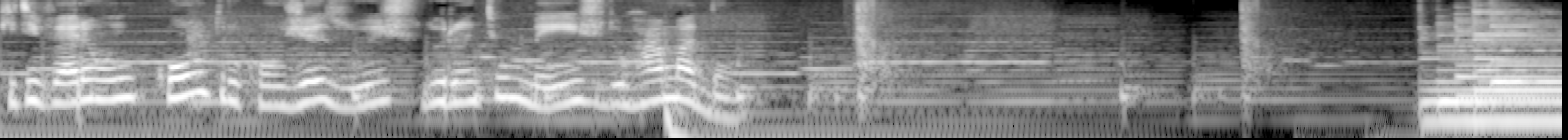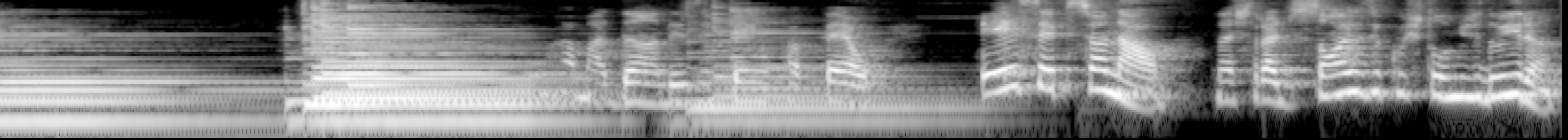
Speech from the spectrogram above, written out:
que tiveram um encontro com Jesus durante o mês do Ramadã. Ramadã desempenha um papel excepcional nas tradições e costumes do Irã.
